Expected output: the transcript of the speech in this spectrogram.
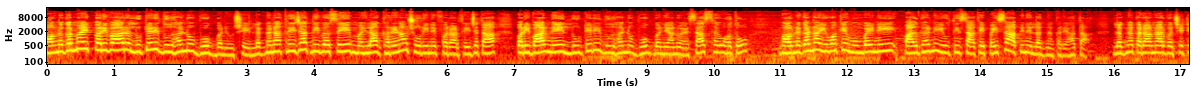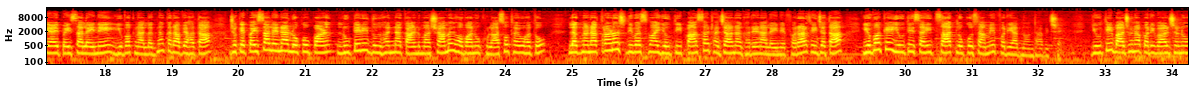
ભાવનગરમાં એક પરિવાર લૂંટેરી દુલ્હનનો ભોગ બન્યો છે. લગ્નના ત્રીજા દિવસે મહિલા ઘરેણા ચોરીને ફરાર થઈ જતા પરિવારને લૂંટેરી દુલ્હનનો ભોગ બન્યાનો અહેસાસ થયો હતો. ભાવનગરના યુવકે મુંબઈની પાલઘરની યુવતી સાથે પૈસા આપીને લગ્ન કર્યા હતા. લગ્ન કરાવનાર વચેટિયાએ પૈસા લઈને યુવકના લગ્ન કરાવ્યા હતા. જો કે પૈસા લેનાર લોકો પણ લૂંટેરી દુલ્હનના કાંડમાં સામેલ હોવાનો ખુલાસો થયો હતો. લગ્નના ત્રણ જ દિવસમાં યુવતી પાસઠ હજારના ઘરેણા લઈને ફરાર થઈ જતા યુવકે યુવતી સહિત સાત લોકો સામે ફરિયાદ નોંધાવી છે. યુવતી બાજુના પરિવારજનો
